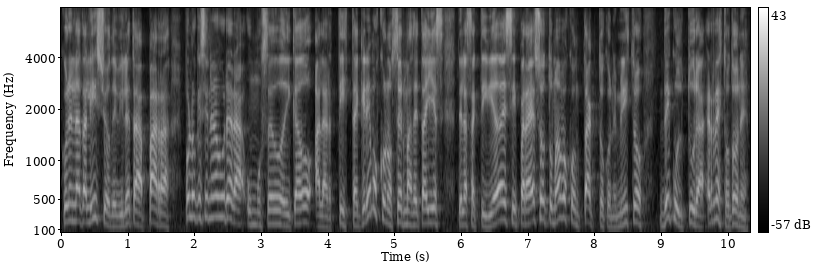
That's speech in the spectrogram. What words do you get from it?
con el natalicio de Violeta Parra, por lo que se inaugurará un museo dedicado al artista. Queremos conocer más detalles de las actividades y para eso tomamos contacto con el ministro de Cultura, Ernesto Tone.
